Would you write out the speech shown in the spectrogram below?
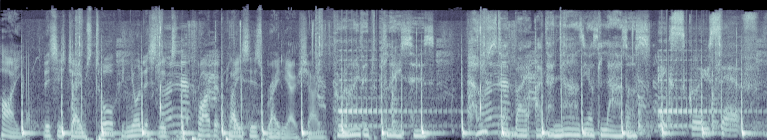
Hi, this is James Talk, and you're listening to the Private Places radio show. Private Places, hosted by Athanasios Lasos. Exclusive.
